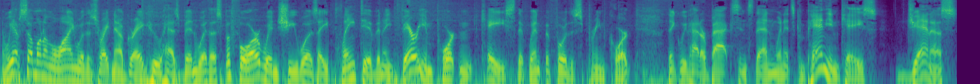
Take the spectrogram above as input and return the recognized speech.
And we have someone on the line with us right now, Greg, who has been with us before when she was a plaintiff in a very important case that went before the Supreme Court. I think we've had her back since then when its companion case, Janus,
